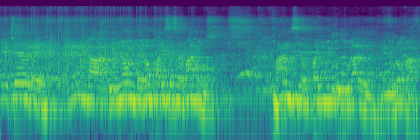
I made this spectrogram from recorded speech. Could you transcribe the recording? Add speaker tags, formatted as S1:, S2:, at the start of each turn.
S1: qué chévere. Tremenda unión de dos países hermanos. Francia, un país muy cultural en Europa.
